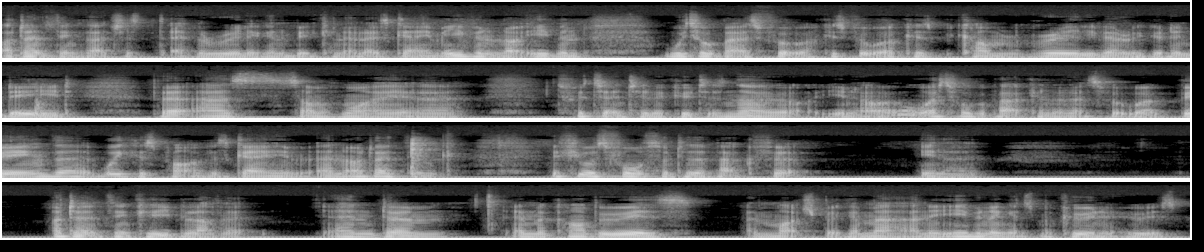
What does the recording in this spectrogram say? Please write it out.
I don't think that's just ever really going to be Canelo's game. Even like even we talk about his footwork. His footwork has become really very good indeed. But as some of my uh, Twitter interlocutors know, you know, I always talk about Canelo's footwork being the weakest part of his game. And I don't think if he was forced onto the back foot, you know, I don't think he'd love it. And um, and Makabu is a much bigger man, even against Mukunu, who is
